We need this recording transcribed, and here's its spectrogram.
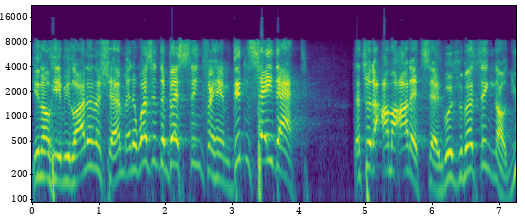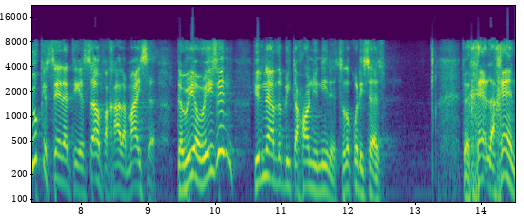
you know, he relied on Hashem, and it wasn't the best thing for him. Didn't say that. That's what Ama'aret said. Was the best thing? No, you can say that to yourself, Achara Maisa. The real reason, you didn't have the bitahon you needed. So look what he says. לכן,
